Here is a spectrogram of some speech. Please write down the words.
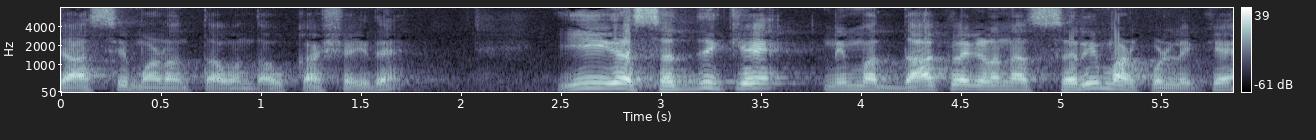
ಜಾಸ್ತಿ ಮಾಡುವಂಥ ಒಂದು ಅವಕಾಶ ಇದೆ. ಈಗ ಸದ್ಯಕ್ಕೆ ನಿಮ್ಮ ದಾಖಲೆಗಳನ್ನು ಸರಿ ಮಾಡಿಕೊಳ್ಳಿಕ್ಕೆ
